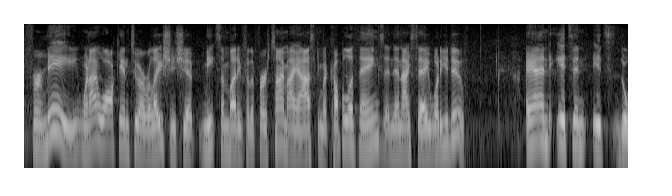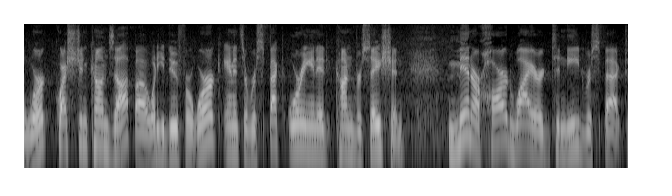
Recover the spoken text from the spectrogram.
For me, when I walk into a relationship, meet somebody for the first time, I ask him a couple of things and then I say, What do you do? And it's an it's the work question comes up. Uh, what do you do for work? And it's a respect oriented conversation men are hardwired to need respect.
